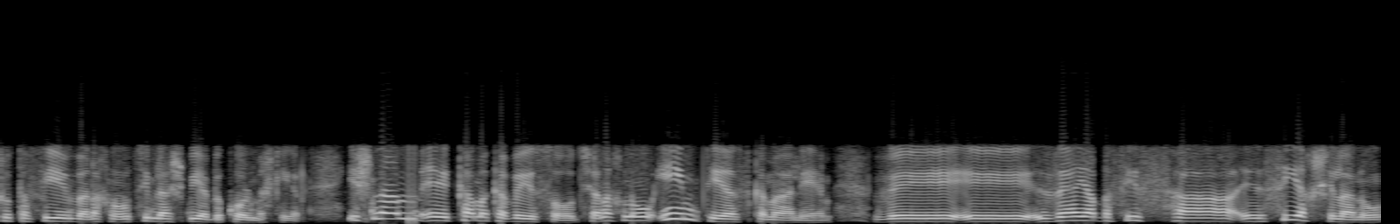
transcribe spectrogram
שותפים ואנחנו רוצים להשפיע בכל מחיר. ישנם אה, כמה קווי יסוד שאנחנו, אם תהיה הסכמה עליהם, וזה היה בסיס השיח שלנו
